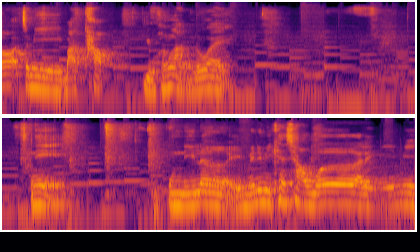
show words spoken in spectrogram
ก็จะมีบัตทับอยู่ข้างหลังด้วย นี่มุมนี้เลยไม่ได้มีแค่ชาวเวอร์อะไรอย่างนี้มี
